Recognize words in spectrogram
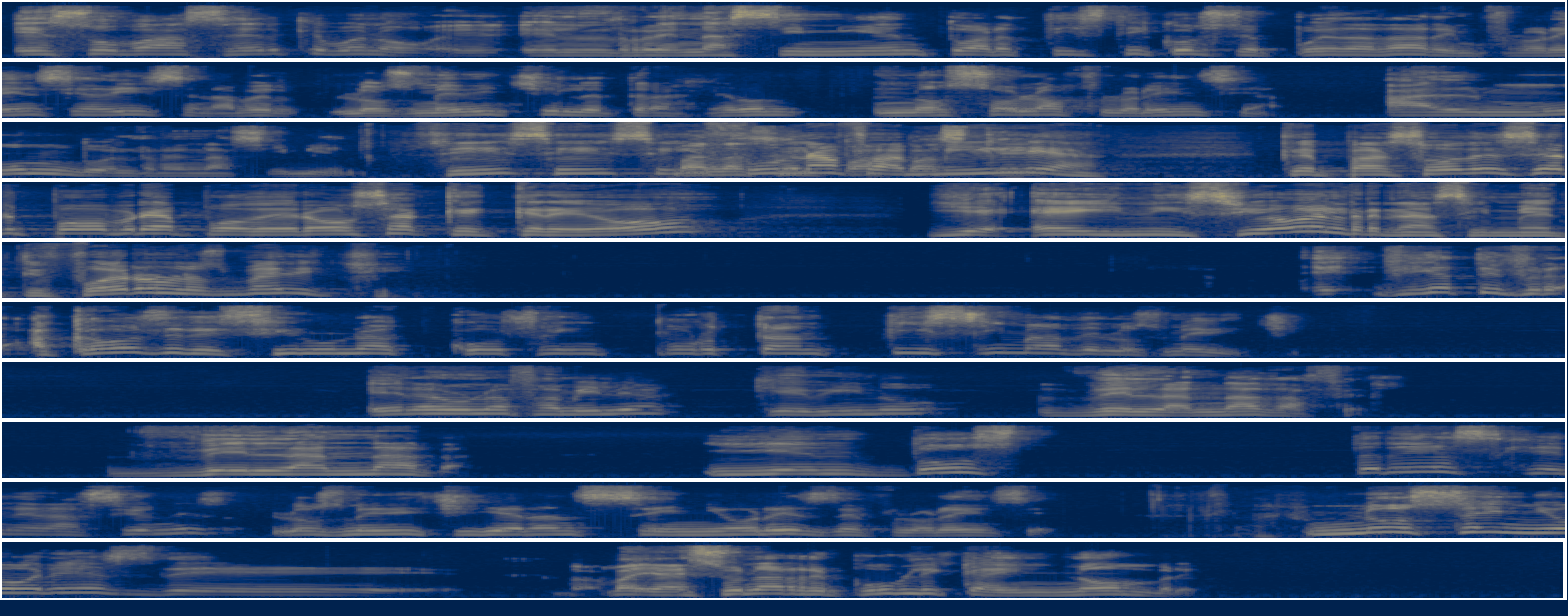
Eso va a hacer que, bueno, el, renacimiento artístico se pueda dar. En Florencia dicen, a ver, los Medici le trajeron no solo a Florencia, al mundo el renacimiento. Sí, sí, sí, fue una familia que... pasó de ser pobre a poderosa, que creó e inició el renacimiento, y fueron los Medici. Eh, fíjate, acabas de decir una cosa importantísima de los Medici eran una familia que vino de la nada, Fer. De la nada. Y en dos, tres generaciones, los Medici ya eran señores de Florencia. No señores de. Vaya, es una república en nombre.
